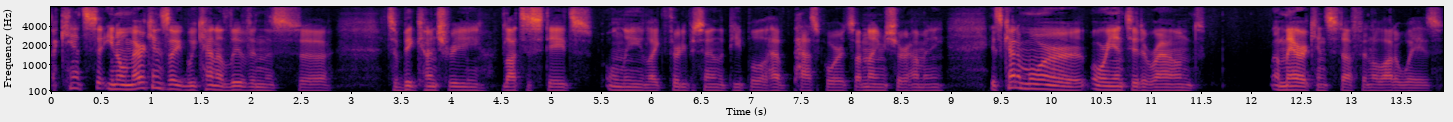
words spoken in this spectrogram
I can't say, you know, Americans, like we kind of live in this, uh, it's a big country, lots of states, only like 30% of the people have passports. I'm not even sure how many. It's kind of more oriented around American stuff in a lot of ways.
